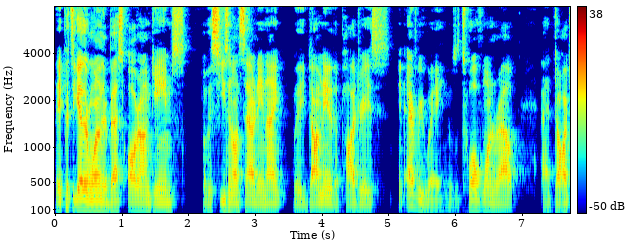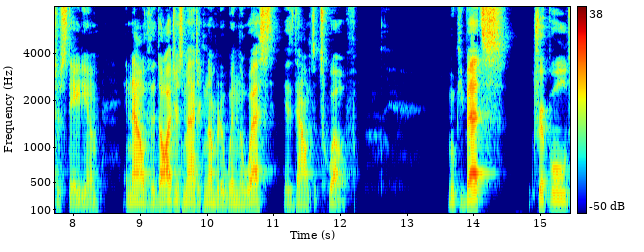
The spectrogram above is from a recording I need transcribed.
They put together one of their best all-around games of the season on Saturday night, where they dominated the Padres in every way. It was a 12-1 rout at Dodger Stadium. And now the Dodgers' magic number to win the West is down to 12. Mookie Betts tripled,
